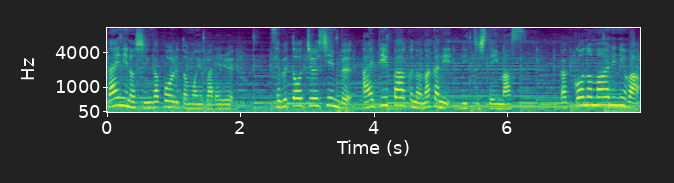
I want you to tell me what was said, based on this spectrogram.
第2のシンガポールとも呼ばれるセブ島中心部 IT パークの中に立地しています。学校の周りには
